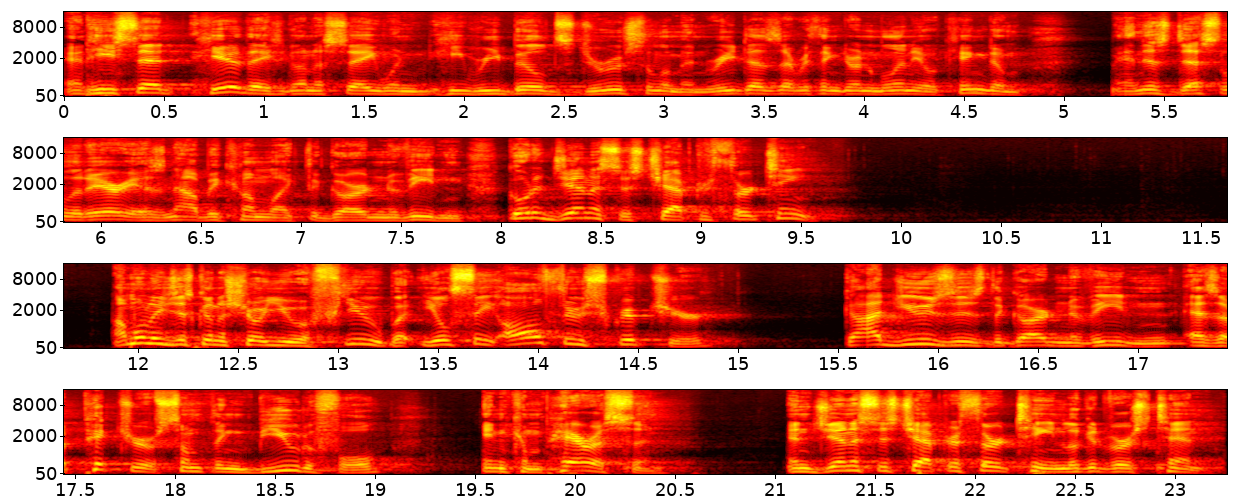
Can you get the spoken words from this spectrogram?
And he said, here they're going to say when he rebuilds Jerusalem and redoes everything during the millennial kingdom, man, this desolate area has now become like the Garden of Eden. Go to Genesis chapter 13. I'm only just going to show you a few, but you'll see all through Scripture God uses the Garden of Eden as a picture of something beautiful in comparison. In Genesis chapter 13, look at verse 10.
